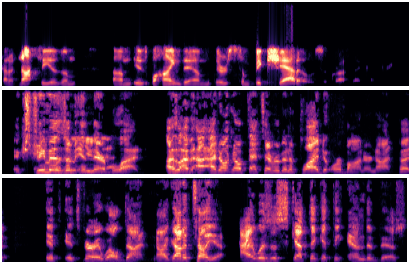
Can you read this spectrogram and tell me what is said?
kind of Nazism um, is behind them. There's some big shadows across. Extremism And I wanted to in their that. blood. I, I, I don't know if that's ever been applied to Orban or not, but it, it's very well done. Now, I got to tell you, I was a skeptic at the end of this.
